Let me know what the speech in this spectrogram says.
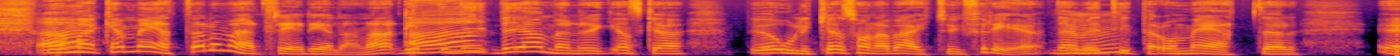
ja. Man kan mäta de här tre delarna. Ja. Vi, vi, använder ganska, vi har olika sådana verktyg för det. Där mm. vi tittar och mäter eh,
